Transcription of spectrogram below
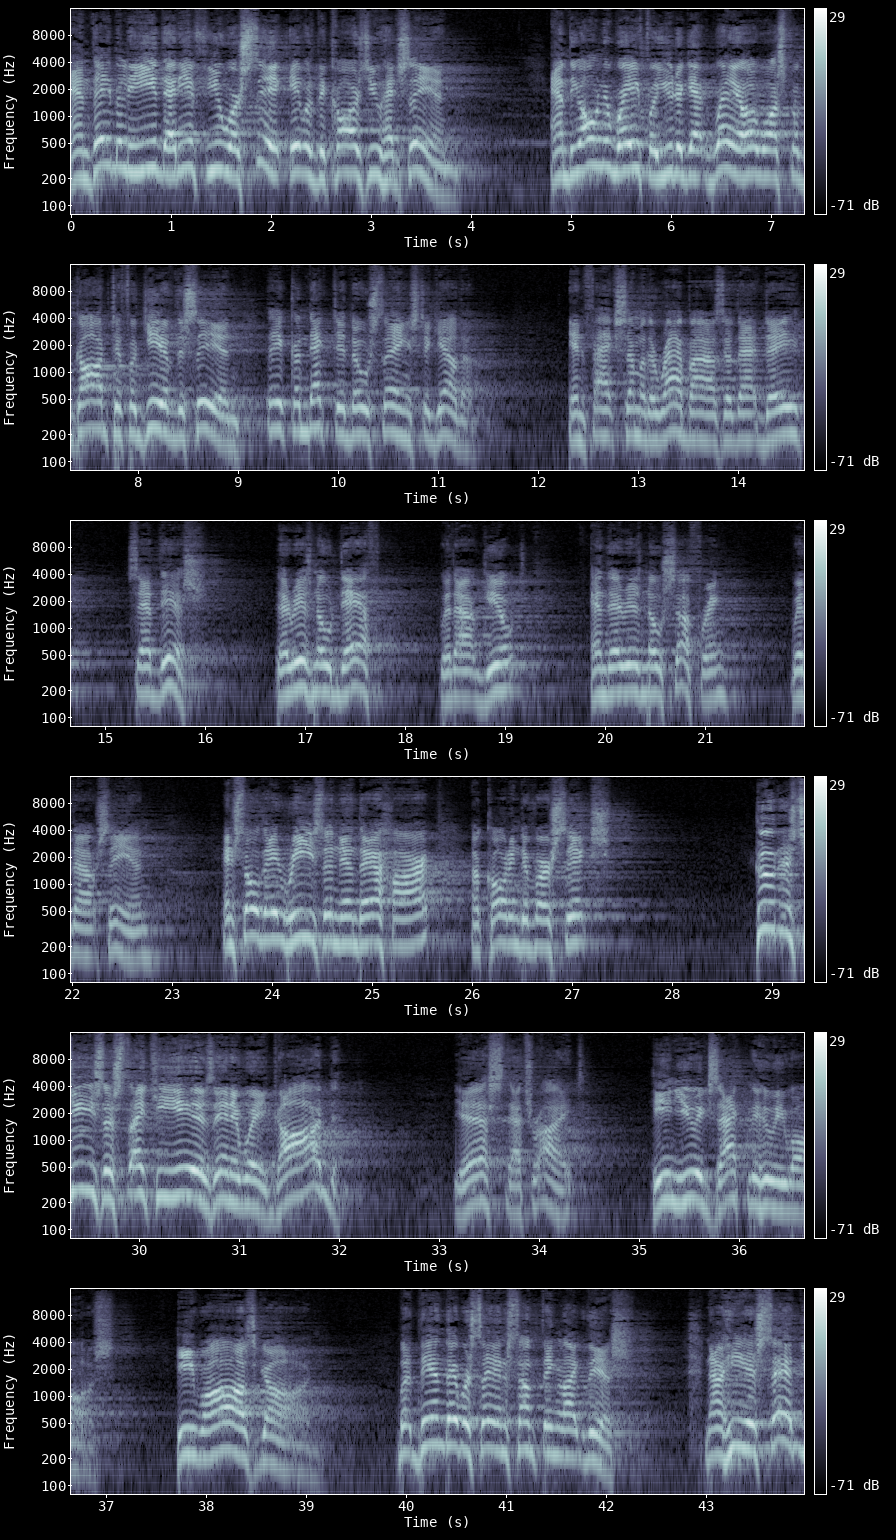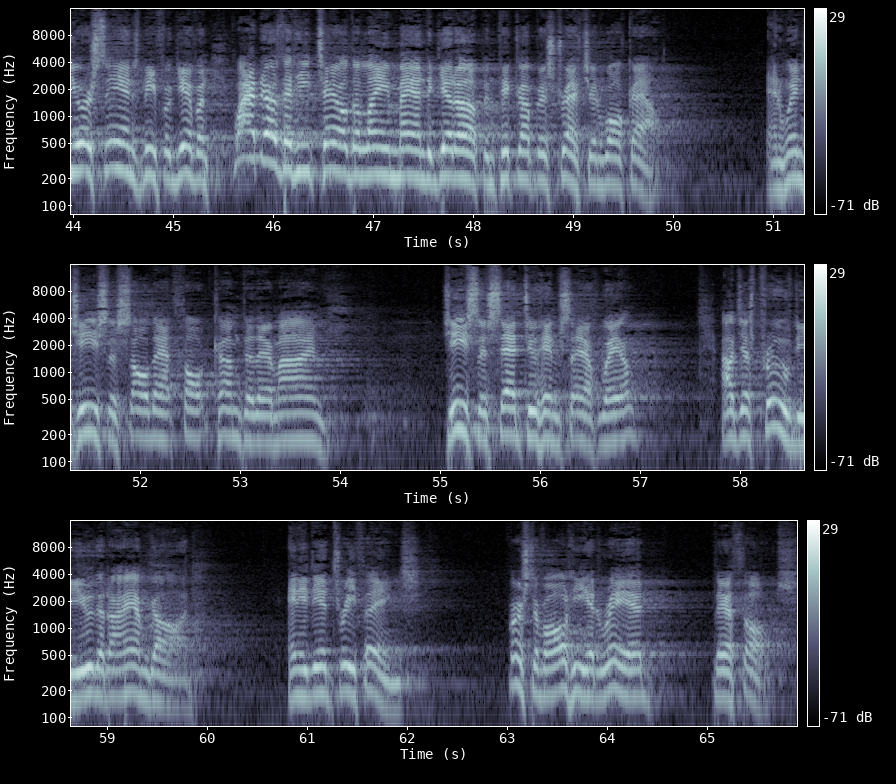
And they believed that if you were sick, it was because you had sinned. And the only way for you to get well was for God to forgive the sin. They connected those things together. In fact, some of the rabbis of that day said this there is no death without guilt, and there is no suffering without sin. And so they reasoned in their heart, according to verse 6 who does Jesus think he is anyway? God? Yes, that's right. He knew exactly who he was. He was God. But then they were saying something like this. Now he has said your sins be forgiven. Why doesn't he tell the lame man to get up and pick up his stretcher and walk out? And when Jesus saw that thought come to their mind, Jesus said to himself, well, I'll just prove to you that I am God. And he did three things. First of all, he had read their thoughts.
